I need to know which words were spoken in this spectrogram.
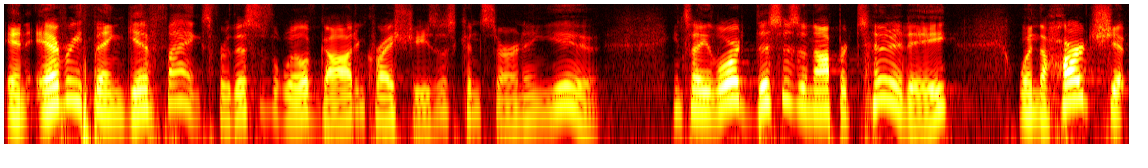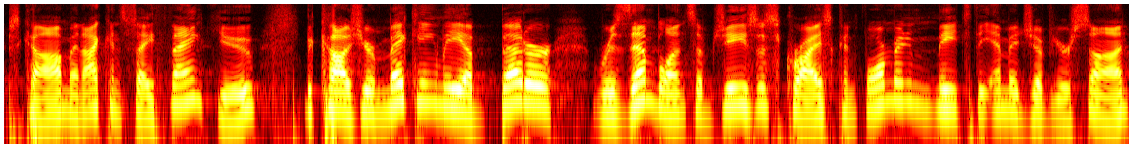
in everything give thanks, for this is the will of God in Christ Jesus concerning you. You can say, Lord, this is an opportunity when the hardships come, and I can say thank you because you're making me a better resemblance of Jesus Christ, conforming me to the image of your Son,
